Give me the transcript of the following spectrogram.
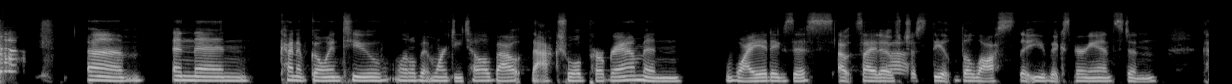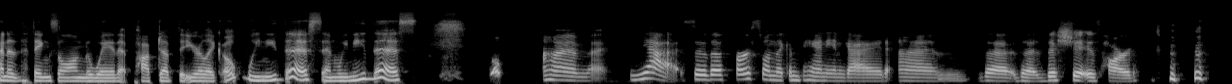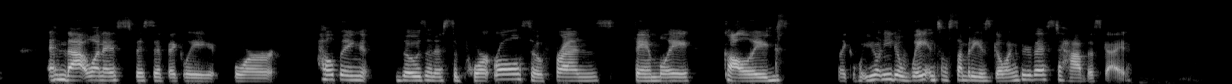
Um, and then kind of go into a little bit more detail about the actual program and why it exists outside of just the the loss that you've experienced and kind of the things along the way that popped up that you're like, oh, we need this and we need this. Um, yeah. So the first one, the companion guide, um, the the this shit is hard, and that one is specifically for helping those in a support role. So friends, family, colleagues. Like you don't need to wait until somebody is going through this to have this guide.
